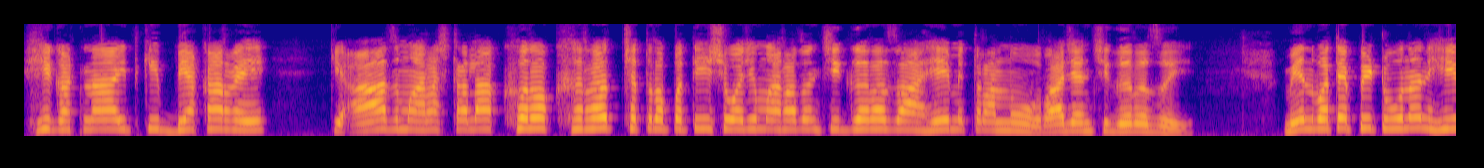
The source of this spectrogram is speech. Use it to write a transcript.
ही घटना इतकी बेकार आहे की आज महाराष्ट्राला खरोखरच छत्रपती शिवाजी महाराजांची गरज आहे मित्रांनो राजांची गरज आहे. मेणबत्या पिटवून ही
